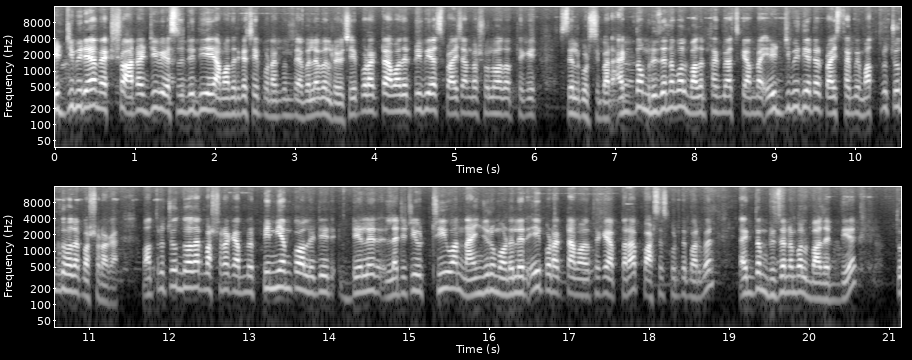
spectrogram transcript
এইট জিবি র্যাম একশো আঠাশ জিবি এসএসডি দিয়ে আমাদের কাছে এই প্রোডাক্ট কিন্তু অ্যাভেলেবেল রয়েছে। এই প্রোডাক্টটা আমাদের প্রিভিয়াস প্রাইস আমরা ষোলো হাজার থেকে সেল করছি বাট একদম রিজনেবল বাজেট থাকবে আজকে আমরা এইট জিবি দিয়ে এটার প্রাইস থাকবে মাত্র চোদ্দ হাজার পাঁচশো টাকা। মাত্র চোদ্দ হাজার পাঁচশো টাকা আপনার প্রিমিয়াম কোয়ালিটির ডেলের Latitude three one nine zero মডেলের এই প্রোডাক্টটা আমাদের থেকে আপনারা পারচেস করতে পারবেন একদম রিজনেবল বাজেট দিয়ে। তো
